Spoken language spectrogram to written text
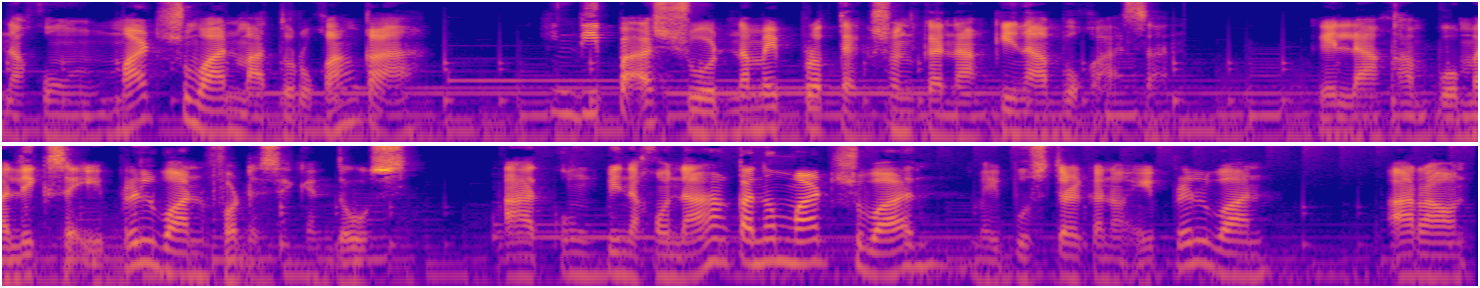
na kung March 1 maturukan ka, hindi pa assured na may protection ka na kinabukasan. Kailangan kang bumalik sa April 1 for the second dose. At kung binakunahan ka noong March 1, may booster ka noong April 1, around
